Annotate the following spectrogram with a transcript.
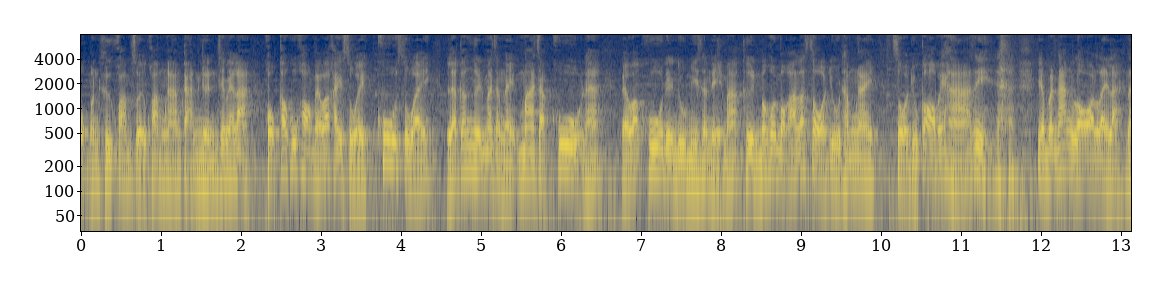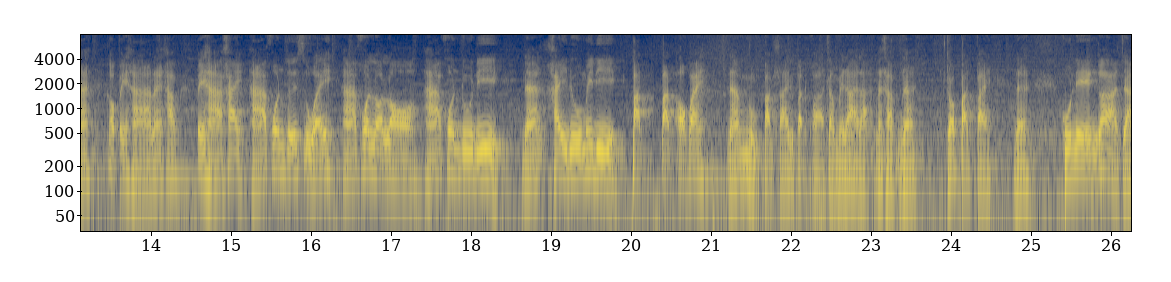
6 มันคือความสวยความงามการเงินใช่ไหมล่ะ 6 เข้าคู่ครองแปลว่าใครสวย คู่สวย แล้วก็เงินมาจากไหน มาจากคู่นะ ลว่าคู่เดินดูมีเสน่ห์มากขึ้น บางคนบอกอะแล้วโสดอยู่ทำไง โสดอยู่ก็ออกไปหาสิ อย่ามานั่งรออะไรล่ะนะ ก็ไปหานะครับ ไปหาใคร หาคนสวยๆ หาคนหล่อๆ หาคนดูดีนะ ใครดูไม่ดี ปัดปัดออกไปนะผมปัดซ้ายหรือปัดขวาจำไม่ได้ละนะครับนะ ก็ปัดไปนะคุณเองก็อาจจะ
